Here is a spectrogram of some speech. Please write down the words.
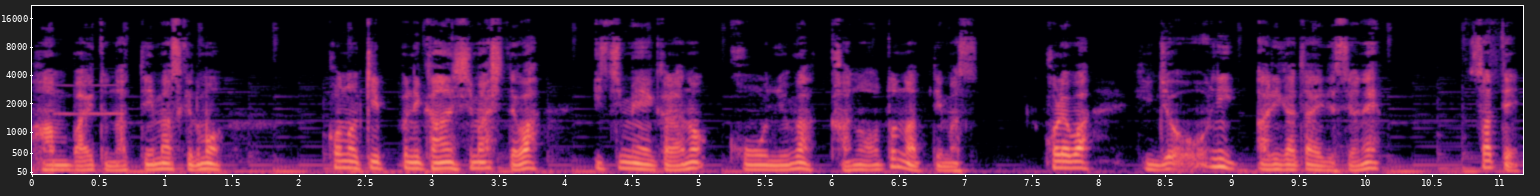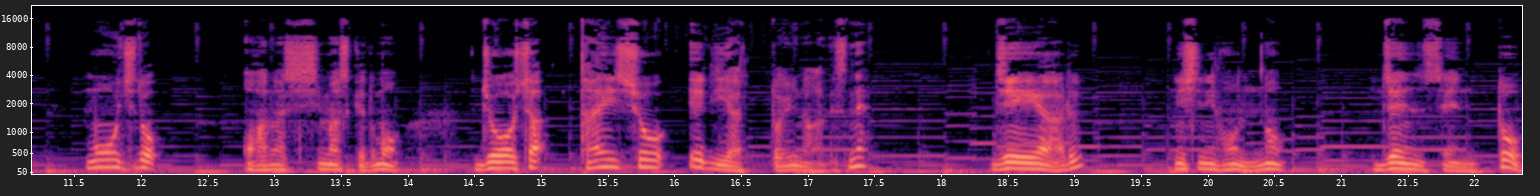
販売となっていますけども、この切符に関しましては、1名からの購入が可能となっています。これは非常にありがたいですよね。さて、もう一度お話ししますけども、乗車対象エリアというのがですね、JR 西日本の全線と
